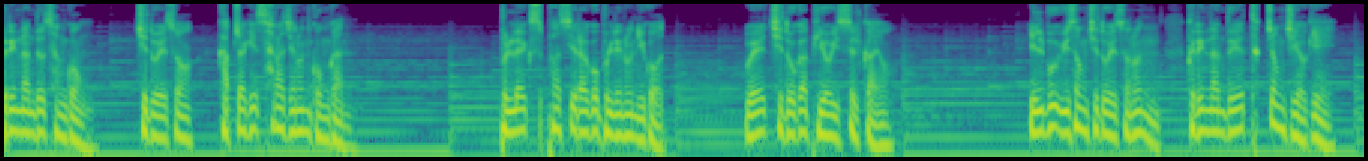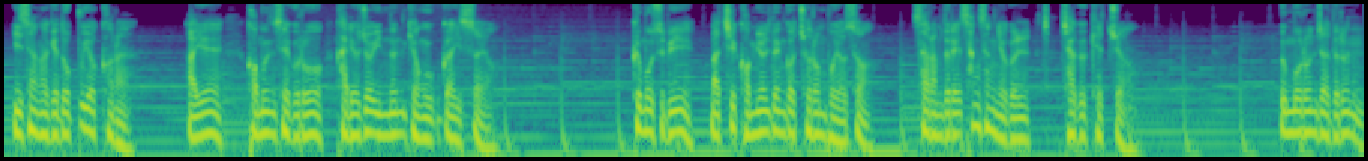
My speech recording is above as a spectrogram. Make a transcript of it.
그린란드 상공, 지도에서 갑자기 사라지는 공간. 블랙 스팟이라고 불리는 이곳. 왜 지도가 비어 있을까요? 일부 위성 지도에서는 그린란드의 특정 지역이 이상하게도 뿌옇거나 아예 검은색으로 가려져 있는 경우가 있어요. 그 모습이 마치 검열된 것처럼 보여서 사람들의 상상력을 자극했죠. 음모론자들은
